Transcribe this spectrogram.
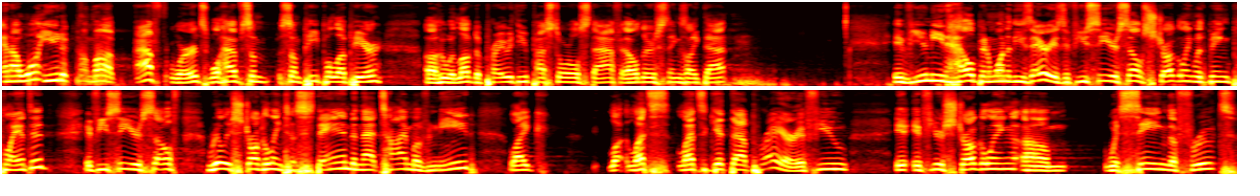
And I want you to come up afterwards. We'll have some some people up here uh, who would love to pray with you, pastoral staff, elders, things like that. If you need help in one of these areas, if you see yourself struggling with being planted, if you see yourself really struggling to stand in that time of need, like let's let's get that prayer. If you if you're struggling um, with seeing the fruit.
